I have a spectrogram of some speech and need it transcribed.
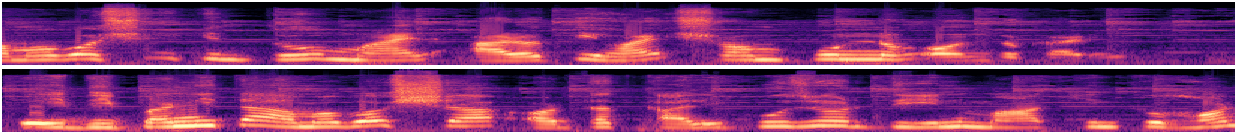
অমাবস্যায় কিন্তু মায়ের আরতি হয় সম্পূর্ণ অন্ধকারে। এই দীপান্বিতা অমাবস্যা, অর্থাৎ কালী পুজোর দিন মা কিন্তু হন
